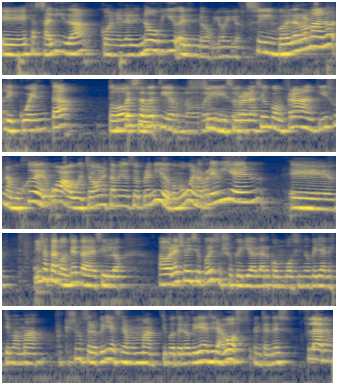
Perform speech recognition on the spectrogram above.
eh, esta salida con el, el novio, el novio, Dios, Sí. con el hermano, le cuenta todo. parece su- re tierno, re Sí, lindo. su relación con Frankie. Es una mujer, wow, el chabón está medio sorprendido, como bueno, re bien. eh, y ella está contenta de decirlo. Ahora ella dice, por eso yo quería hablar con vos y no quería que esté mamá. Porque yo no se lo quería decir a mamá, tipo, te lo quería decir a vos, ¿entendés? Claro.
